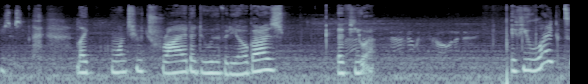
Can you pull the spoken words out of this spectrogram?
Jesus. Like, once you try to do the video, guys, if you if you liked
